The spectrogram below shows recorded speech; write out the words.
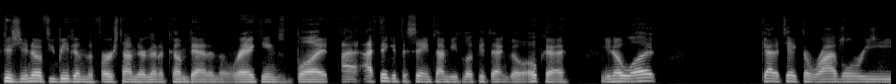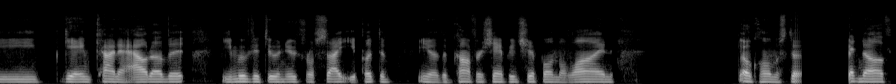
because you know if you beat them the first time they're going to come down in the rankings but I, I think at the same time you'd look at that and go okay you know what got to take the rivalry game kind of out of it you moved it to a neutral site you put the you know the conference championship on the line oklahoma State enough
